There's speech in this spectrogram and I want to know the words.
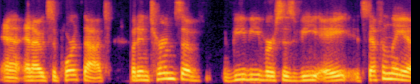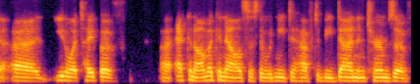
and, and I would support that. But in terms of VV versus VA, it's definitely a, a you know a type of uh, economic analysis that would need to have to be done in terms of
